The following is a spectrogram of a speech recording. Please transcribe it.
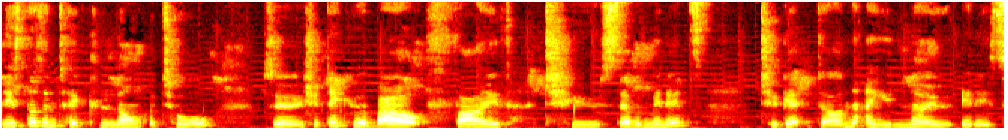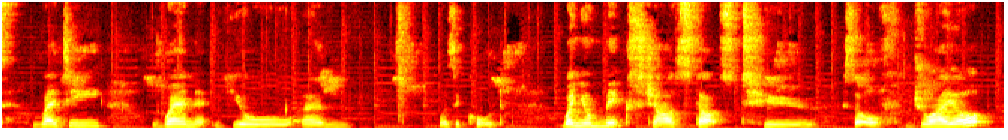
This doesn't take long at all so it should take you about five to seven minutes to get done and you know it is ready when your um what's it called? When your mixture starts to sort of dry up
